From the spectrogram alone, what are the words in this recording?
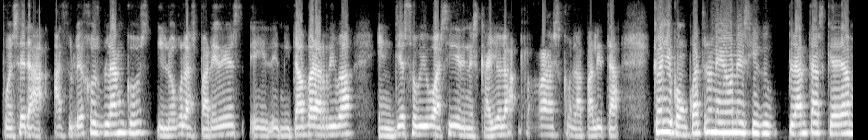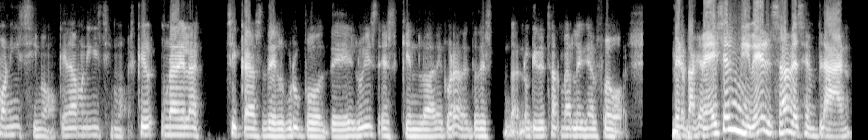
pues era azulejos blancos y luego las paredes eh, de mitad para arriba en yeso vivo, así en escayola, ras con la paleta. Que oye, con cuatro neones y plantas queda monísimo, queda monísimo. Es que una de las chicas del grupo de Luis es quien lo ha decorado, entonces no, no quiero echar más leña al fuego. Pero para que veáis el nivel, ¿sabes? En plan,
